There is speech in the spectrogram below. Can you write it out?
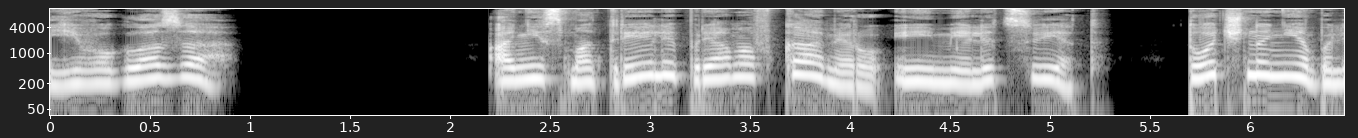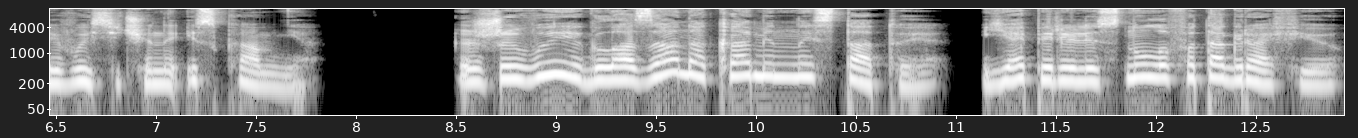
Его глаза. Они смотрели прямо в камеру и имели цвет. Точно не были высечены из камня. Живые глаза на каменной статуе. Я перелистнула фотографию.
